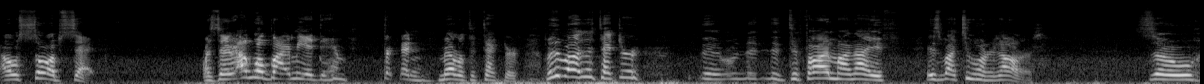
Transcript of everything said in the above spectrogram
I was so upset. I said, I'm to buy me a damn freaking metal detector. But the metal detector, the, the, the, to find my knife, is about $200. So,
